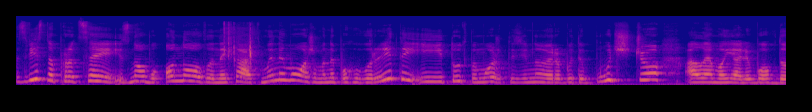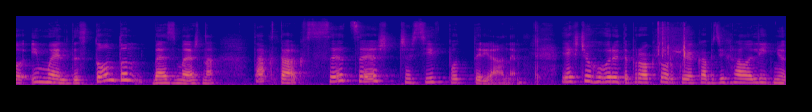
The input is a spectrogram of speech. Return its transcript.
Звісно, про цей знову оновлений каст ми не можемо не поговорити, і тут ви можете зі мною робити будь-що, але моя любов до Імельди Стонтон безмежна. Так, так, все це з часів Поттеріани. Якщо говорити про акторку, яка б зіграла літню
